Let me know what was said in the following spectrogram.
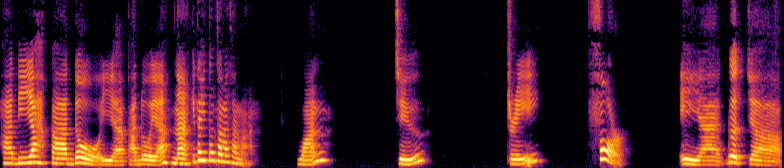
hadiah kado. Iya, kado ya. Nah, kita hitung sama-sama. One, two, three, four. Iya, good job.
